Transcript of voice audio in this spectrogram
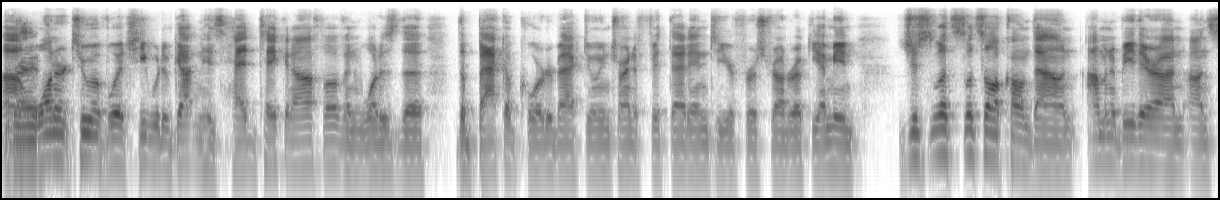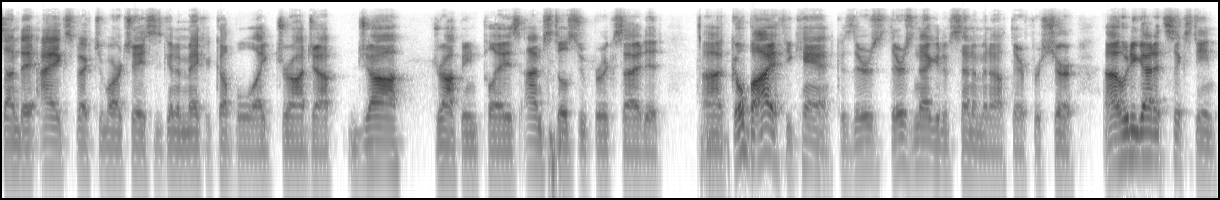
Uh, Right. One or two of which he would have gotten his head taken off of, and what is the the backup quarterback doing, trying to fit that into your first round rookie? I mean, just let's let's all calm down. I'm gonna be there on on Sunday. I expect Ja'Marr Chase is gonna make a couple like draw drop jaw dropping plays. I'm still super excited. Uh, go buy if you can, because there's there's negative sentiment out there for sure. Uh, who do you got at 16?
